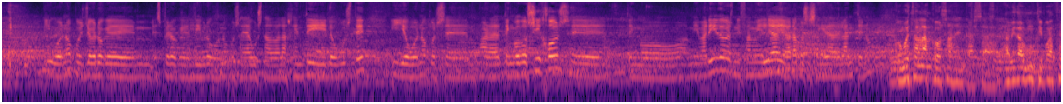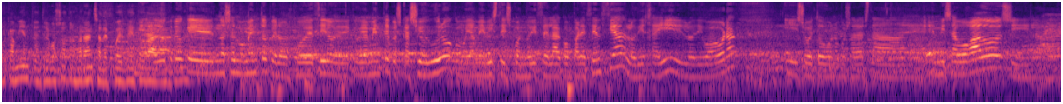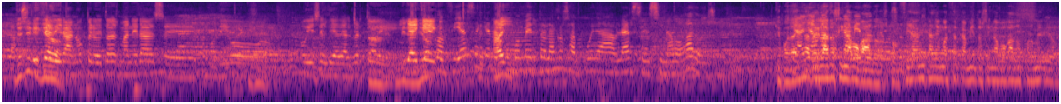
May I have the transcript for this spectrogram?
y bueno pues yo creo que espero que el libro bueno pues haya gustado a la gente y le guste y yo bueno pues eh, ahora tengo dos hijos eh, tengo mi marido es mi familia y ahora pues a seguir adelante no ¿Cómo están las cosas en casa? ¿Ha habido algún tipo de acercamiento entre vosotros, Arancha, después de toda Mira, la... yo creo que no es el momento pero os puedo decir eh, que obviamente pues que ha sido duro como ya me visteis cuando hice la comparecencia lo dije ahí y lo digo ahora y sobre todo bueno pues ahora está eh, en mis abogados y la, la Yo sí justicia quiero- dirá no pero de todas maneras eh, como digo hoy es el día de Alberto Vale, y, y mira, hay yo- que ¿Confías en que en Ay. algún momento la cosa pueda hablarse sin abogados? Que podáis arreglaros sin abogados. ¿Confían en que haya un acercamiento sin abogados por medio?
